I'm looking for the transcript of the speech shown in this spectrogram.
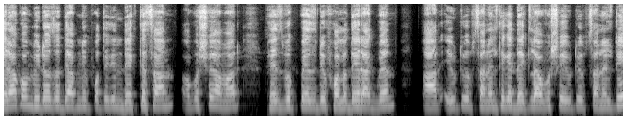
এরকম ভিডিও যদি আপনি প্রতিদিন দেখতে চান, অবশ্যই আমার ফেসবুক পেজটি ফলো দিয়ে রাখবেন। আর ইউটিউব চ্যানেল থেকে দেখলে অবশ্যই ইউটিউব চ্যানেলটি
